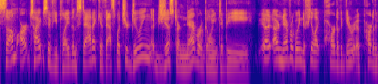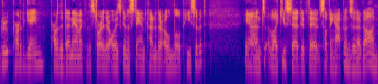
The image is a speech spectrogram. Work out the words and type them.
some archetypes, if you play them static, if that's what you're doing, just are never going to be are never going to feel like part of the part of the group, part of the game, part of the dynamic of the story. They're always going to stand kind of their own little piece of it. And right. like you said, if they, something happens and they're gone,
